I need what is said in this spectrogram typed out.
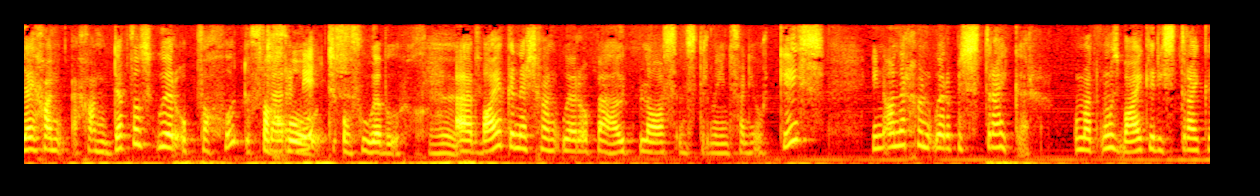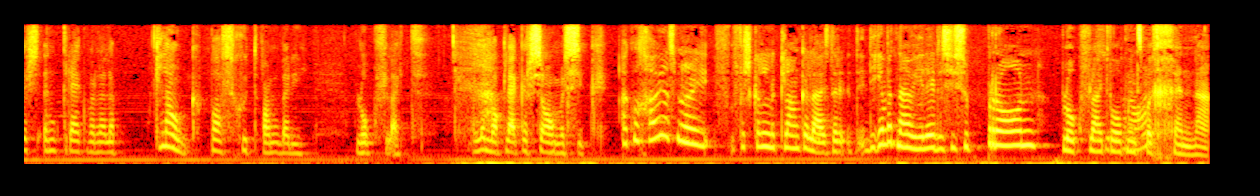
Jy gaan gaan dikwels oor op fagot of klarinet of hobo. Uh baie kinders gaan oor op 'n houtblaasinstrument van die orkes en ander gaan oor op 'n stryker omdat ons baie keer die strykers intrek want hulle klank pas goed aan by die blokfluit. Hulle maak lekker saam musiek. Ek wil gou eers na die verskillende klanke luister. Die die een wat nou hier lê, dis die sopraan blokfluit waarop ons begin, né?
